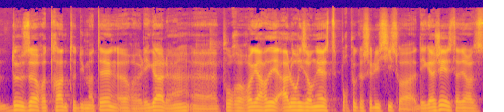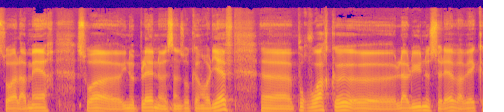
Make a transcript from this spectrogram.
2h30 du matin, heure légale, hein, pour regarder à l'horizon est, pour peu que celui-ci soit dégagé, c'est-à-dire soit la mer, soit une plaine sans aucun relief, pour voir que la Lune se lève avec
